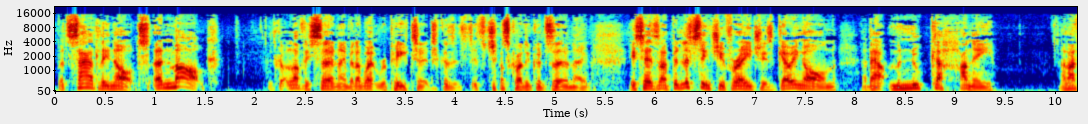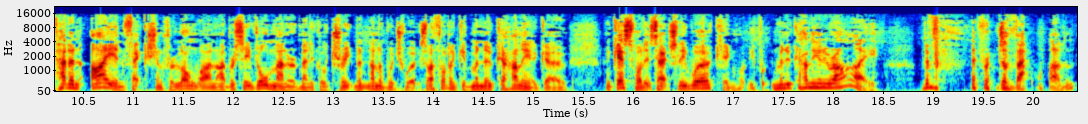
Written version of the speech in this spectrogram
but sadly not. And Mark, he's got a lovely surname, but I won't repeat it because it's it's just quite a good surname. He says, "I've been listening to you for ages, going on about Manuka honey." And I've had an eye infection for a long while, and I've received all manner of medical treatment, none of which works. So I thought I'd give Manuka honey a go. And guess what? It's actually working. What, you put Manuka honey in your eye? Never, never heard of that one.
